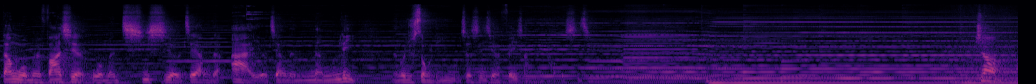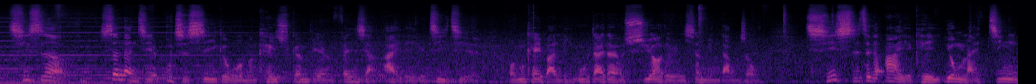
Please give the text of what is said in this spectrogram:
当我们发现我们其实有这样的爱，有这样的能力，能够去送礼物，这是一件非常美好的事情。John，其实啊，圣诞节不只是一个我们可以去跟别人分享爱的一个季节，我们可以把礼物带到有需要的人生命当中。其实这个爱也可以用来经营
